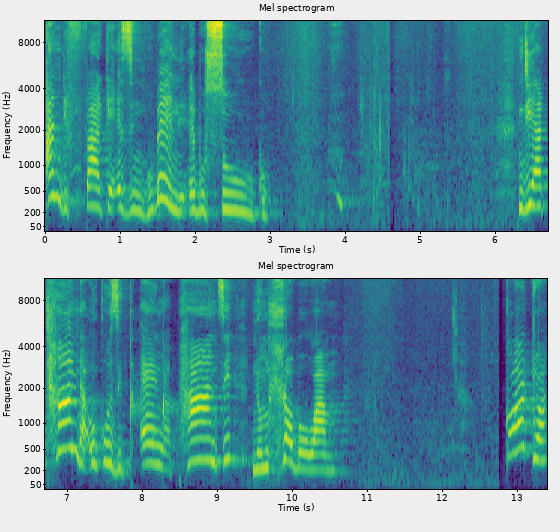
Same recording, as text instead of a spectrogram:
andifake ezingubeni ebusuku ndiyathanda ukuziqengqa phantsi nomhlobo wam Kodwa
